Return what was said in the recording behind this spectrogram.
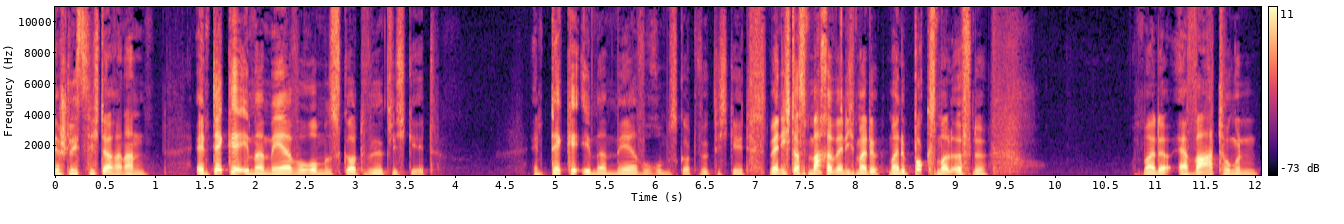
der schließt sich daran an. Entdecke immer mehr, worum es Gott wirklich geht. Entdecke immer mehr, worum es Gott wirklich geht. Wenn ich das mache, wenn ich meine, meine Box mal öffne und meine Erwartungen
